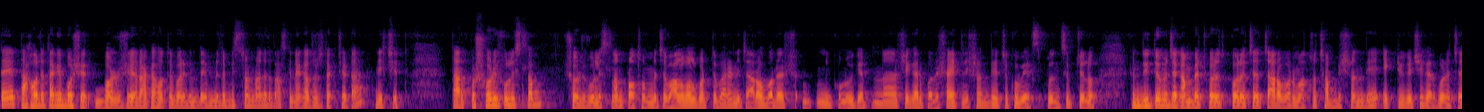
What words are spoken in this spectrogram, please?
দেয় তাহলে তাকে বসে বসে রাখা হতে পারে, কিন্তু এমনিতে বিশ্রাম না দিলে তাসকিন একাদশে থাকছে, এটা নিশ্চিত। তারপর শরীফুল ইসলাম শরীফুল ইসলাম প্রথম ম্যাচে ভালো বল করতে পারেনি, চার ওভারে কোনো উইকেট না শিকার করে সাঁত্রিশ রান দিয়েছে, খুবই এক্সপেন্সিভ ছিল। কিন্তু দ্বিতীয় ম্যাচে কামব্যাক করেছে, চার ওভার মাত্র ছাব্বিশ রান দিয়ে একটি উইকেট শিকার করেছে।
